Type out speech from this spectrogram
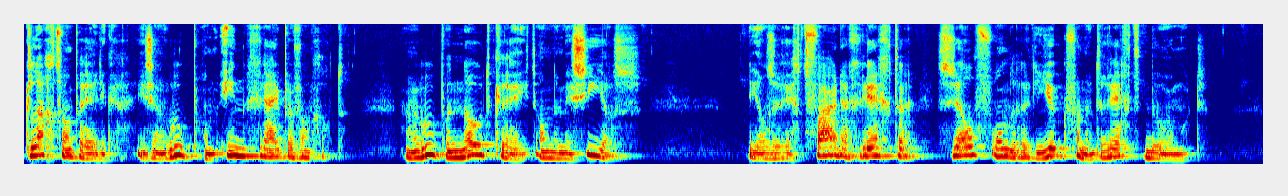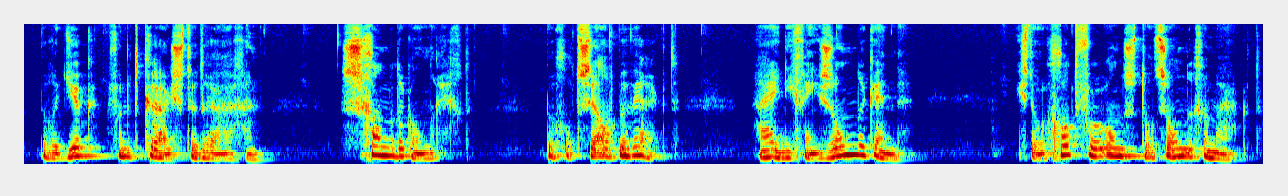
Klacht van prediker is een roep om ingrijpen van God. Een roep, een noodkreet om de Messias, die als rechtvaardig rechter zelf onder het juk van het recht door moet. Door het juk van het kruis te dragen. Schandelijk onrecht. Door God zelf bewerkt. Hij die geen zonde kende, is door God voor ons tot zonde gemaakt,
